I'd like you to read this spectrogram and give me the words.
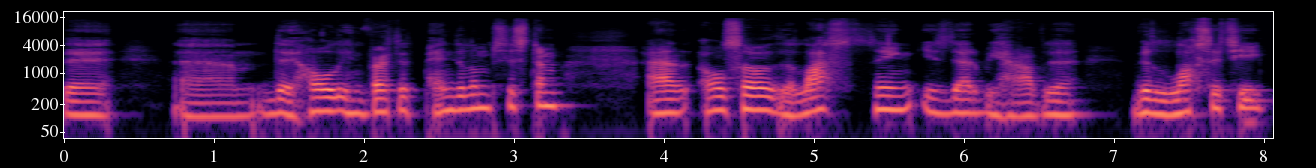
the um, the whole inverted pendulum system. And also the last thing is that we have the velocity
